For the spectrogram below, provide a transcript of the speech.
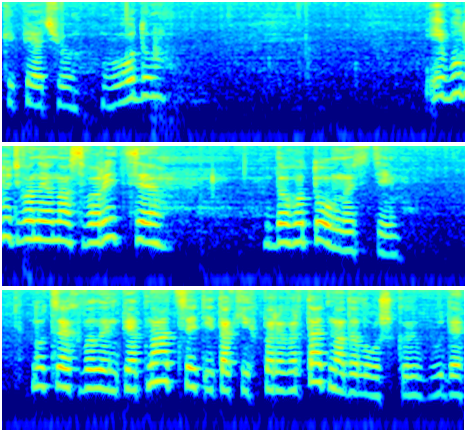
в кип'ячу воду. І будуть вони у нас варитися до готовності. Ну, це хвилин 15 і так їх перевертати треба ложкою буде.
